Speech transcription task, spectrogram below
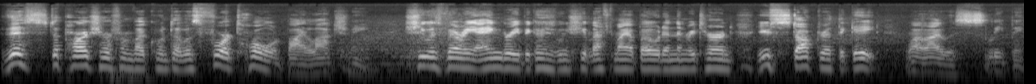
This departure from Vaikuntha was foretold by Lakshmi. She was very angry because when she left my abode and then returned, you stopped her at the gate while I was sleeping.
